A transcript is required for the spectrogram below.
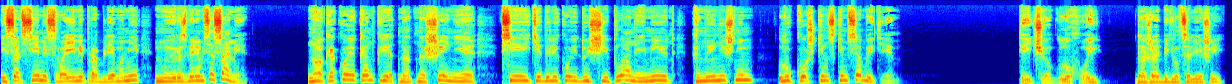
и со всеми своими проблемами мы разберемся сами. Но какое конкретно отношение все эти далеко идущие планы имеют к нынешним лукошкинским событиям? — Ты чё, глухой? — даже обиделся Леший.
